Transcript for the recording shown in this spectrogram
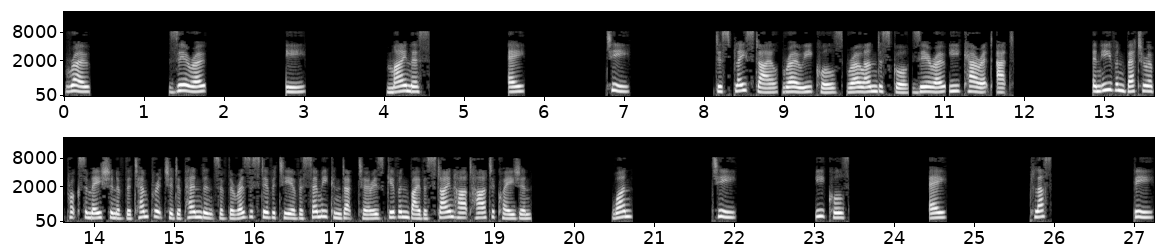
rho 0 e minus a t display style rho equals rho underscore 0 e caret at an even better approximation of the temperature dependence of the resistivity of a semiconductor is given by the Steinhart-Hart equation 1 T equals A plus B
